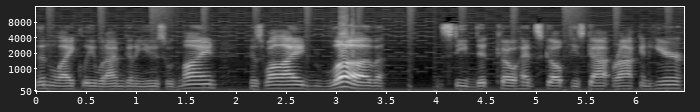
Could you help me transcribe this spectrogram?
than likely what I'm going to use with mine. Because while I love Steve Ditko head sculpt he's got rocking here,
